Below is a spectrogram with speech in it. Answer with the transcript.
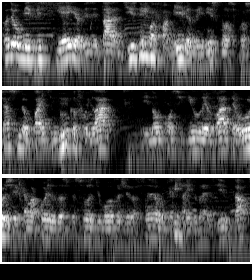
Quando eu me viciei a visitar a Disney Hum. com a família no início do nosso processo, meu pai, que nunca foi lá e não conseguiu levar até hoje, aquela coisa das pessoas de uma outra geração, não quer sair do Brasil e tal,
